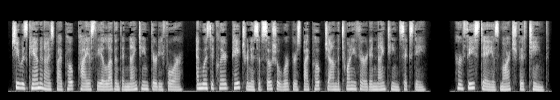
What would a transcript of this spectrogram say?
She was canonized by Pope Pius XI in 1934 and was declared patroness of social workers by Pope John XXIII in 1960. Her feast day is March 15th.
